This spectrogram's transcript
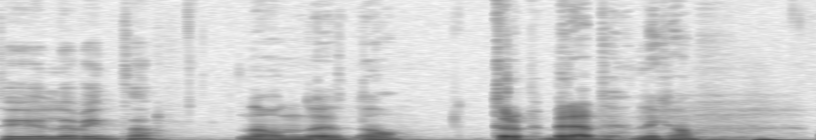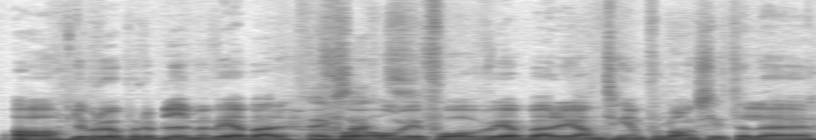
till vintern. Någon, ja. Truppbredd liksom. Ja, det beror på hur det blir med Weber. Exakt. Om vi får Weber antingen på lång sikt eller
